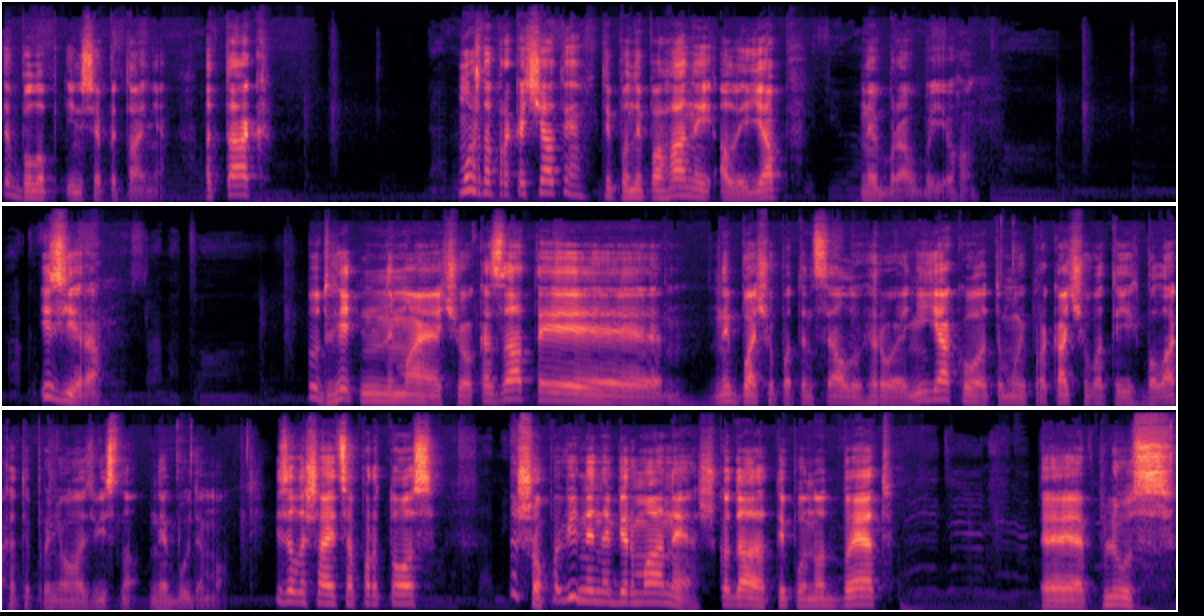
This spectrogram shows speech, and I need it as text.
це було б інше питання. А так. Можна прокачати, типу непоганий, але я б не брав би його. Ізгіра. Тут геть немає чого казати. Не бачу потенціалу героя ніякого, тому і прокачувати їх, балакати про нього, звісно, не будемо. І залишається Портос. Ну що, повільний набір мани, шкода, типу bad. Е, плюс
